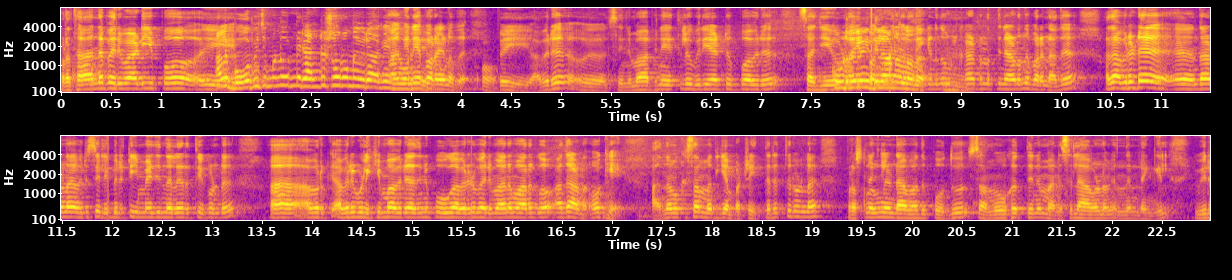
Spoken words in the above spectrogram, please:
പ്രധാന പരിപാടി ഇപ്പോൾ ബോബി ചെമ്മണ്ണൂരിന്റെ രണ്ട് ഷോറൂം ഇവർ അങ്ങനെ പറയണത്. ഇപ്പോൾ ഈ അവർ സിനിമാഭിനയത്തിലുപരിയായിട്ട് ഇപ്പോൾ അവർ സജീവമായി ഉദ്ഘാടനത്തിനാണെന്ന് പറയുന്നത് അത് അത് അവരുടെ എന്താണ് ഒരു സെലിബ്രിറ്റി ഇമേജ് നിലനിർത്തിക്കൊണ്ട് അവർക്ക് അവർ വിളിക്കുമ്പോൾ അവർ അതിന് പോകുക അവരുടെ വരുമാന മാർഗം അതാണ്. ഓക്കെ. അത് നമുക്ക് സമ്മതിക്കാം. പക്ഷേ ഇത്തരത്തിലുള്ള പ്രശ്നങ്ങൾ ഉണ്ടാകും അത് പൊതു സമൂഹത്തിന് മനസ്സിലാവണം എന്നുണ്ടെങ്കിൽ ഇവർ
